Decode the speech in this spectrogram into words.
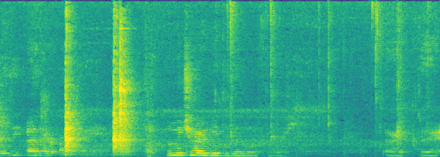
with the other eye. Let me try to get the good one first. Right there.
